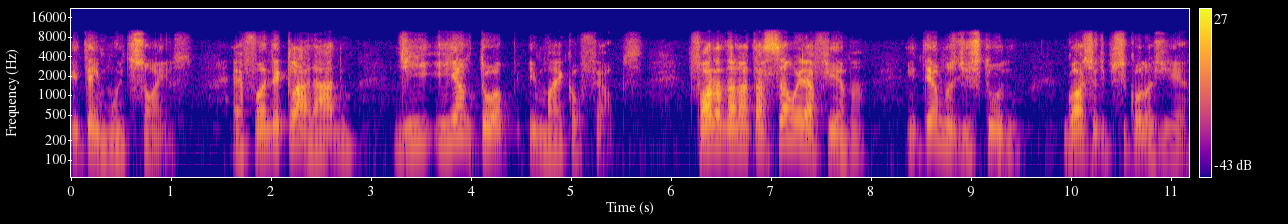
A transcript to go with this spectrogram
e tem muitos sonhos. É fã declarado de Ian Thorpe e Michael Phelps. Fora da natação, ele afirma: em termos de estudo, gosto de psicologia.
